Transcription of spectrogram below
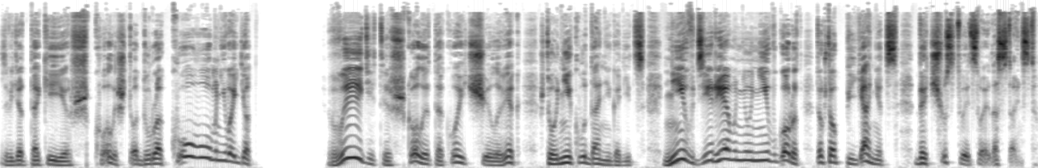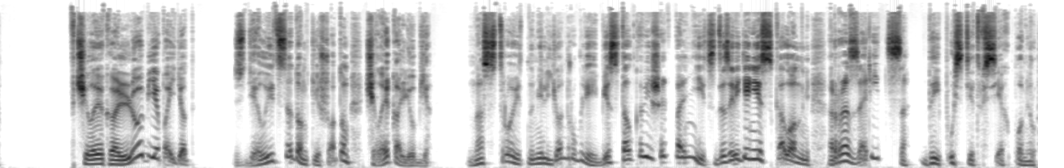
Заведет такие школы, что дураку в ум не войдет. Выйдет из школы такой человек, что никуда не годится, ни в деревню, ни в город, только что пьяница, да чувствует свое достоинство. В человеколюбие пойдет, сделается Дон Кишотом человеколюбие. Настроит на миллион рублей, без толковейших больниц, до заведений с колоннами, разорится, да и пустит всех по миру.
